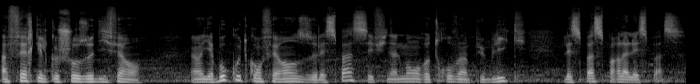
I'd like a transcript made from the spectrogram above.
à faire quelque chose de différent. Hein, il y a beaucoup de conférences de l'espace et finalement, on retrouve un public. L'espace parle à l'espace.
